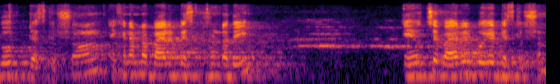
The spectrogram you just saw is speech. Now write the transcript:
বুক ডেসক্রিপশন এখানে আমরা বাইরের ডেসক্রিপশনটা দিই। এই হচ্ছে বাইরের বইয়ের ডেসক্রিপশন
